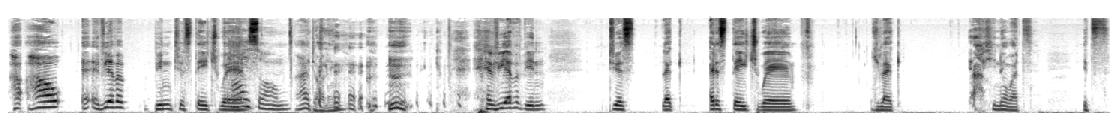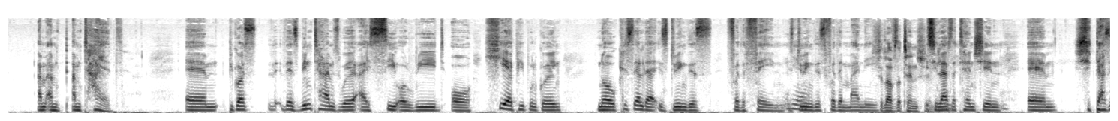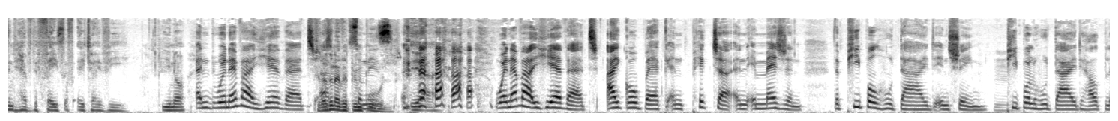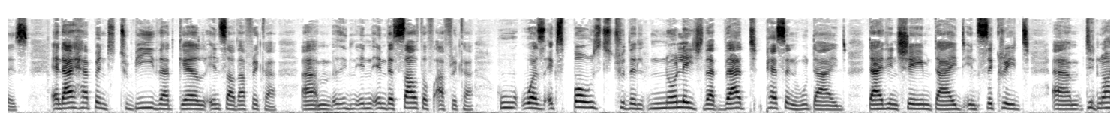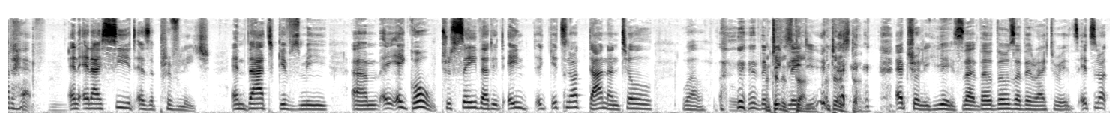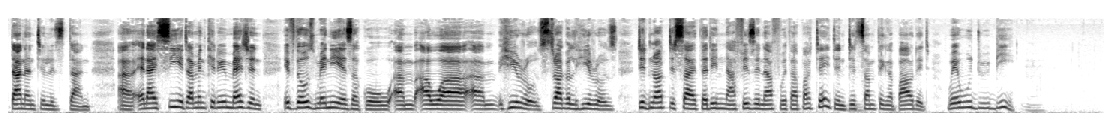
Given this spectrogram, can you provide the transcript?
How, how have you ever been to a stage where? Hi, Som. Hi, darling. have you ever been to a, s- like at a stage where you like, ah, you know what, it's I'm I'm I'm tired. Um, because th- there's been times where I see or read or hear people going, "No, Criselda is doing this for the fame. Is Yeah. doing this for the money. She loves attention. She loves attention. Um, she doesn't have the face of HIV. You know, And whenever I hear that, She doesn't um, have a Somis, pimple. yeah. whenever I hear that, I go back and picture and imagine the people who died in shame, people who died helpless. And I happened to be that girl in South Africa, um, in, in, in the south of Africa, who was exposed to the knowledge that that person who died, died in shame, died in secret, um, did not have. And, and I see it as a privilege. And that gives me um, a, a go to say that it ain't, it's not done until, well, the Until big it's lady. done. Until it's done. Actually, yes, that, tho- those are the right words. It's not done until it's done. Uh, and I see it. I mean, can you imagine if those many years ago, um, our um, heroes, struggle heroes, did not decide that enough is enough with apartheid and did something about it? Where would we be?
